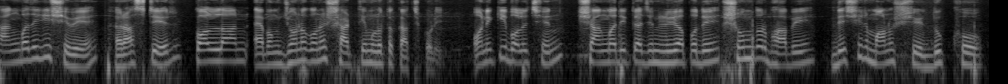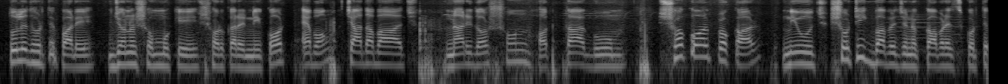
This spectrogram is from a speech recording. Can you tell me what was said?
সাংবাদিক হিসেবে রাষ্ট্রের কল্যাণ এবং জনগণের স্বার্থে মূলত কাজ করি। অনেকেই বলেছেন, সাংবাদিকরা যেন নিরাপদে, সুন্দরভাবে দেশের মানুষের দুঃখ তুলে ধরতে পারে জনসম্মুখে সরকারের নিকট এবং চাঁদাবাজ, নারী দর্শন, হত্যা, গুম, সকল প্রকার নিউজ সঠিকভাবে যেন কভারেজ করতে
